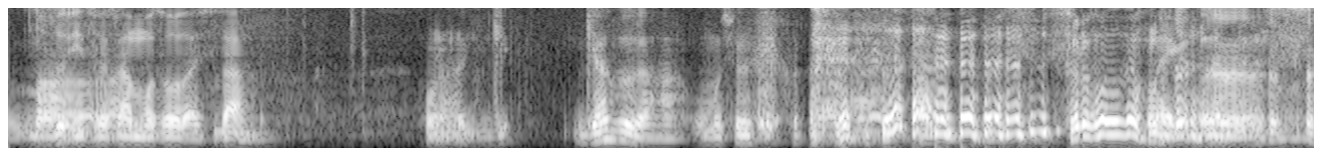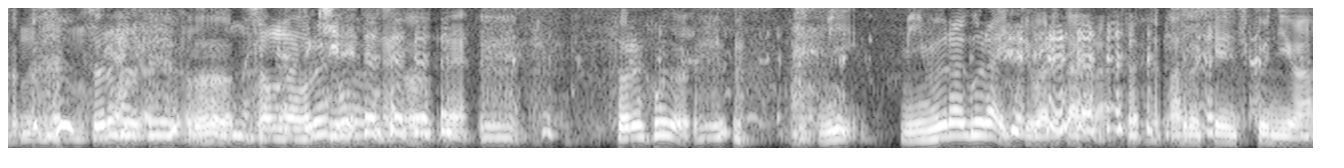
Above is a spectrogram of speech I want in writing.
まあ。磯磯井さんもそうだしさ、ほら、ギャギャグが面白いから。それほどでもないけどね。それほど、うん。そんなに切れてない。ね、それほど。み三村ぐらいって言われたから あの建築には。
